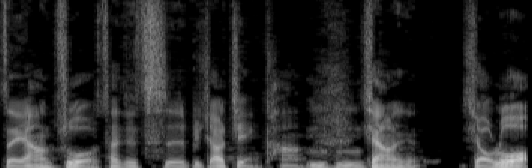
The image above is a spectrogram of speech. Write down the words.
怎样做才是吃比较健康？嗯哼，像小洛，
